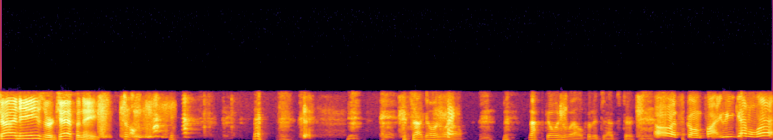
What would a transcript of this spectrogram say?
Chinese or Japanese? it's not going well. not going well for the Jebster. Oh, it's going fine. You got a lot.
